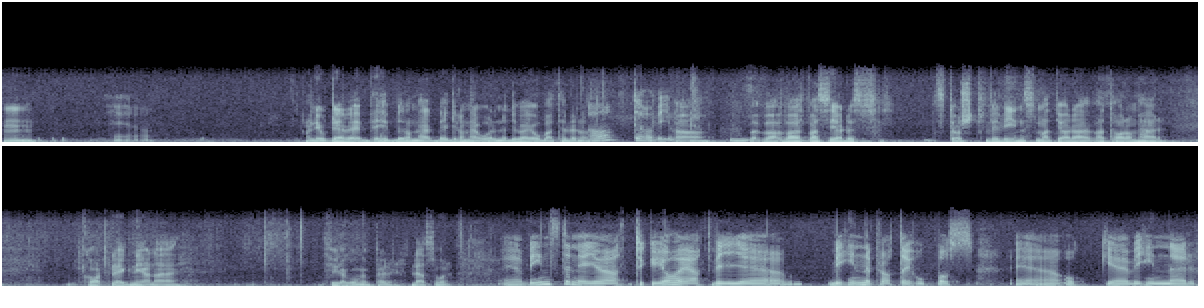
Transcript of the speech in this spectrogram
Mm. Eh. Har ni gjort det de här, bägge de här åren du har jobbat? Eller något? Ja, det har vi gjort. Ja. Mm. Vad, vad, vad ser du störst för vinst med att, göra, att ha de här kartläggningarna fyra gånger per läsår? Eh, vinsten är ju, tycker jag, är att vi, eh, vi hinner prata ihop oss eh, och vi hinner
